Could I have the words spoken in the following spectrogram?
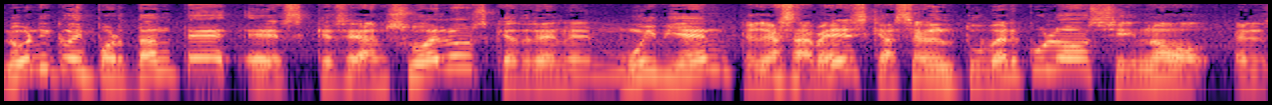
Lo único importante es que sean suelos que drenen muy bien, que ya sabéis que al ser el tubérculo, si no el,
